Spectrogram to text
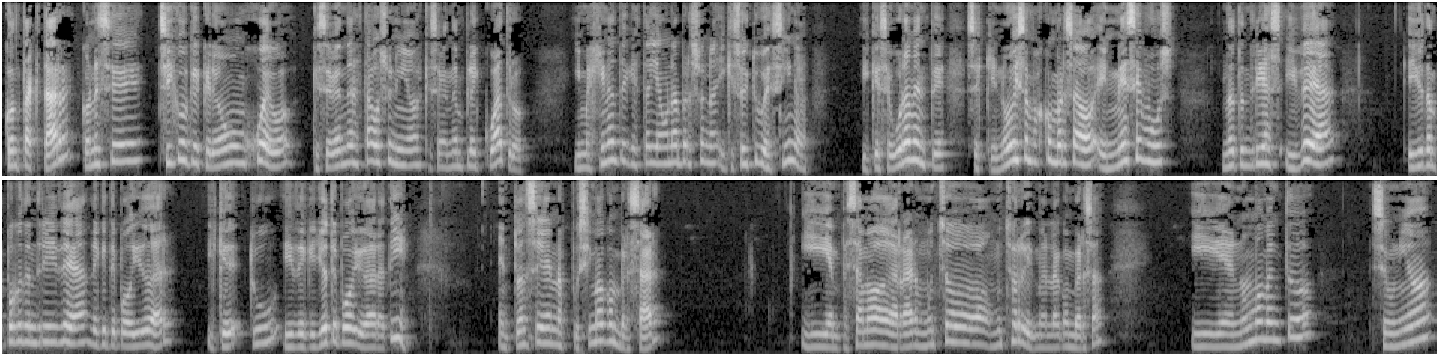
contactar con ese chico que creó un juego que se vende en Estados Unidos, que se vende en Play 4. Imagínate que estáis a una persona y que soy tu vecino. Y que seguramente, si es que no hubiésemos conversado en ese bus, no tendrías idea, y yo tampoco tendría idea de que te puedo ayudar, y que tú, y de que yo te puedo ayudar a ti. Entonces nos pusimos a conversar y empezamos a agarrar mucho, mucho ritmo en la conversa. Y en un momento se unió,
